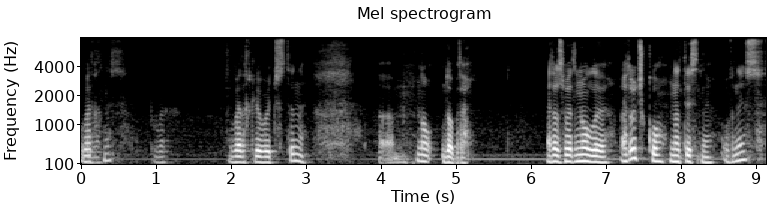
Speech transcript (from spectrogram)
Верх-низ? Верх. Верх лівої частини. Ем, ну, добре. Розвернули ручку, натисни вниз.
